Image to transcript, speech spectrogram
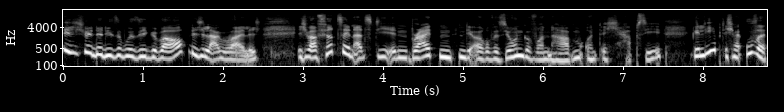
Ich finde diese Musik überhaupt nicht langweilig. Ich war 14, als die in Brighton die Eurovision gewonnen haben und ich habe sie geliebt. Ich meine, Uwe,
